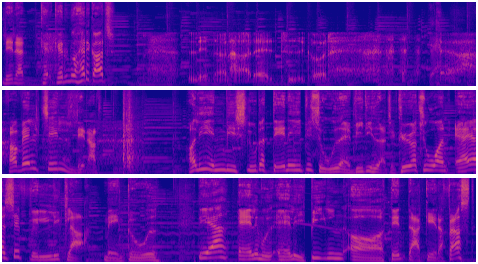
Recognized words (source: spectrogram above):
Lennart, kan, kan du nu have det godt? Lennart har det altid godt. Farvel til Lennart. Og lige inden vi slutter denne episode af Vittigheder til køreturen, er jeg selvfølgelig klar med en gåde. Det er alle mod alle i bilen, og den, der gætter først,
